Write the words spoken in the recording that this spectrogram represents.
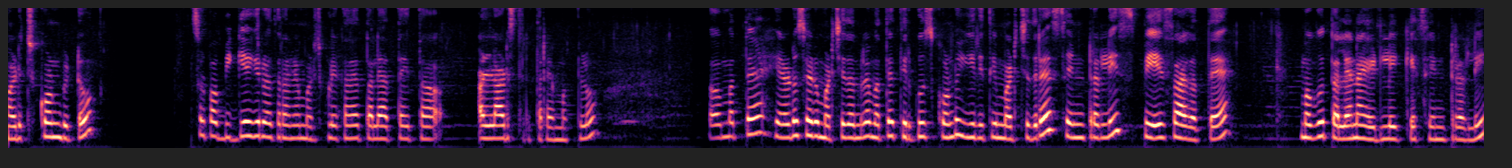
ಮಡ್ಚ್ಕೊಂಡ್ಬಿಟ್ಟು ಸ್ವಲ್ಪ ಬಿಗ್ಗಿಯಾಗಿರೋ ಥರನೇ ಮಡ್ಚ್ಕೊಳ್ಳಿ. ಯಾಕಂದರೆ ತಲೆ ಹತ್ತ ಇತ್ತ ಅಳ್ಳಾಡಿಸ್ತಿರ್ತಾರೆ ಮಕ್ಕಳು. ಮತ್ತು ಎರಡು ಸೈಡು ಮಡ್ಚಿದಾದ್ಮೇಲೆ ಮತ್ತೆ ತಿರುಗಿಸ್ಕೊಂಡು ಈ ರೀತಿ ಮಡ್ಚಿದ್ರೆ ಸೆಂಟ್ರಲ್ಲಿ ಸ್ಪೇಸ್ ಆಗುತ್ತೆ. ಮಗು ತಲೆನ ಇಡಲಿಕ್ಕೆ ಸೆಂಟ್ರಲ್ಲಿ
